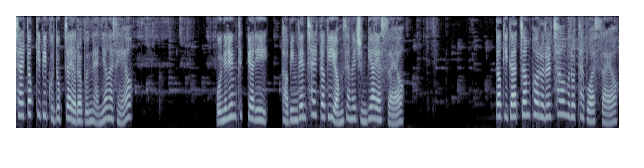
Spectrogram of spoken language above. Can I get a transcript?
찰떡TV 구독자 여러분 안녕하세요. 오늘은 특별히 더빙된 찰떡이 영상을 준비하였어요. 떡이가 점퍼루를 처음으로 타보았어요.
